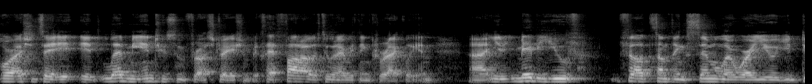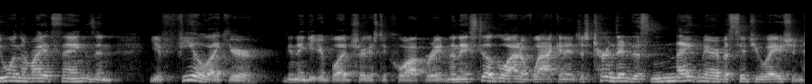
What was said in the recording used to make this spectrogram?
or I should say, it, it, led me into some frustration because I thought I was doing everything correctly. And uh, you, maybe you've felt something similar where you, you're doing the right things and you feel like you're going to get your blood sugars to cooperate, and then they still go out of whack, and it just turns into this nightmare of a situation.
